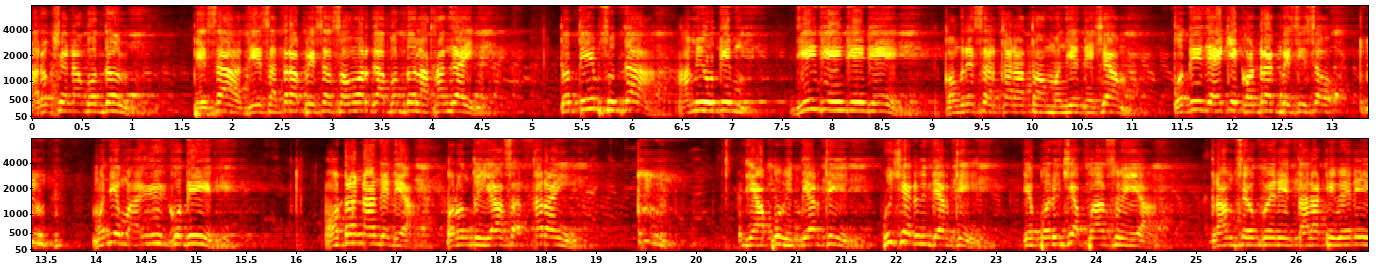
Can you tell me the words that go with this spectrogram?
आरक्षणाबद्दल पेसा जे सतरा पेसा संवर्गाबद्दल आखान जाईल तर ते सुद्धा आम्ही होती. जी जी जी जे. काँग्रेस सरकार आता म्हणजे देशाम कधी जाय की कॉन्ट्रॅक्ट बेसिस म्हणजे मागे कधी ऑर्डर ना दे द्या. परंतु या सरकाराई जे आपण विद्यार्थी हुशार विद्यार्थी जे परीक्षा पास होईया ग्रामसेवक वेरी तलाठी वेरी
